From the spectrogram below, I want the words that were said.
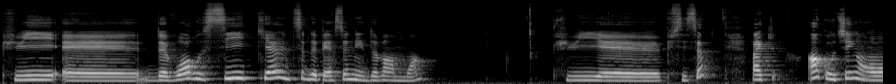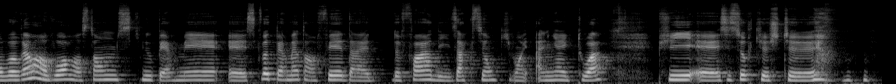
Puis euh, de voir aussi quel type de personne est devant moi. Puis, euh, puis c'est ça. Fait en coaching, on va vraiment voir ensemble ce qui nous permet, euh, ce qui va te permettre en fait de faire des actions qui vont être alignées avec toi. Puis c'est sûr que je te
